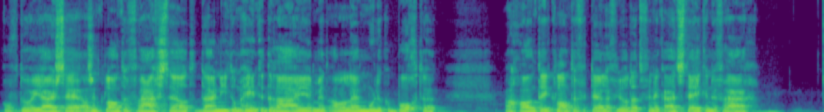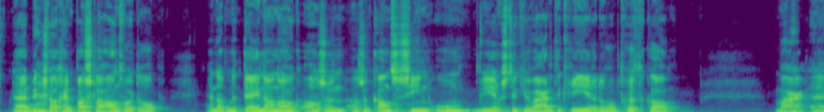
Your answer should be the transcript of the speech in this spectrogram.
Of door juist hè, als een klant een vraag stelt, daar niet omheen te draaien met allerlei moeilijke bochten. Maar gewoon tegen klant te vertellen: van, joh, dat vind ik een uitstekende vraag. Daar heb ik zo geen pasklaar antwoord op. En dat meteen dan ook als een, als een kans zien om weer een stukje waarde te creëren erop terug te komen. Maar uh,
